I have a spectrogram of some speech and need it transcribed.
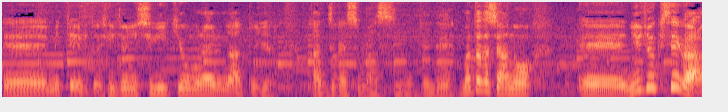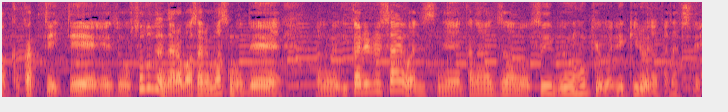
えー、見ていると非常に刺激をもらえるなという感じがしますのでね、まあ、ただしあのえー、入場規制がかかっていて、えーと、外で並ばされますのであの行かれる際はですね必ずあの水分補給ができるような形で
